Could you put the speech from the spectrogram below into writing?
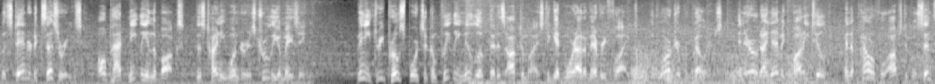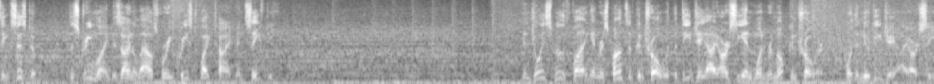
With standard accessories, all packed neatly in the box, this tiny wonder is truly amazing. Mini 3 Pro sports a completely new look that is optimized to get more out of every flight. With larger propellers, an aerodynamic body tilt, and a powerful obstacle sensing system, the streamlined design allows for increased flight time and safety. Enjoy smooth flying and responsive control with the DJI RCN1 remote controller or the new DJI RC.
